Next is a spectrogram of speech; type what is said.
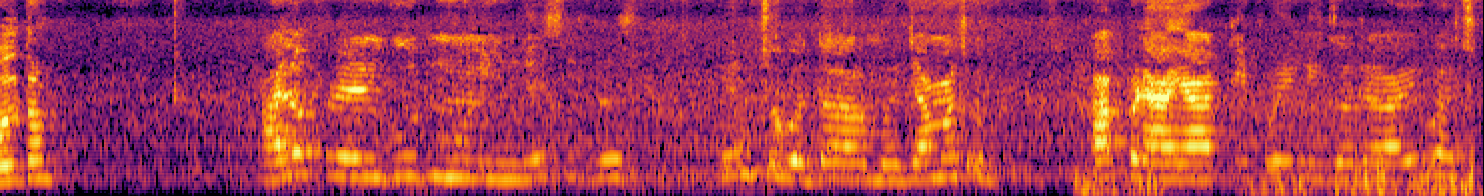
બોલ તો. હાલો ફ્રેન્ડ ગુડ મોર્નિંગ જય શ્રી કૃષ્ણ. કેમ છો બધા? મજામાં છો? આપણે અહીંયા આરતીભાઈની ઘરે આવ્યા છે.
